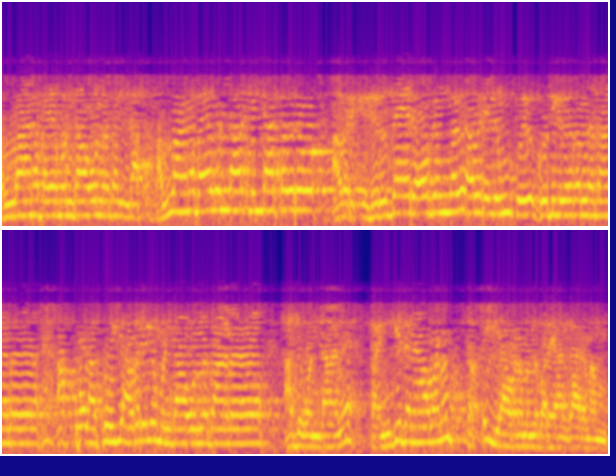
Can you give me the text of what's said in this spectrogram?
അള്ളാഹിനെ ഭയമുണ്ടാവുന്നതല്ല. അള്ളാഹിനെ ഭയമില്ലാത്തവരോ അവർക്ക് ഹൃദയ രോഗങ്ങൾ അവരിലും കുടികേറുന്നതാണ് അപ്പോൾ അസൂയ അവരിലും ഉണ്ടാവുന്നതാണ്. അതുകൊണ്ടാണ് പണ്ഡിതനാവണം സത്യയാവണം എന്ന് പറയാൻ കാരണം.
